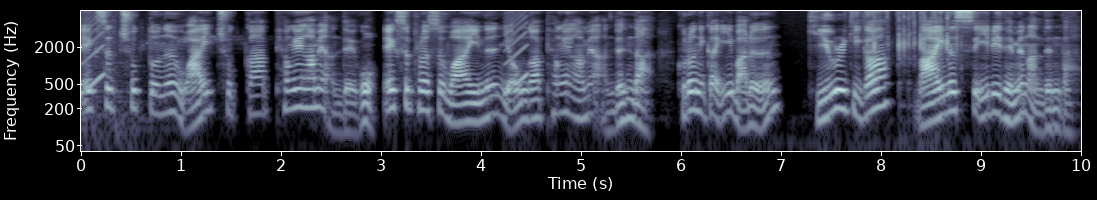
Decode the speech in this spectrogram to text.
x축 또는 y축과 평행하면 안 되고 x 플러스 y는 0과 평행하면 안 된다. 그러니까 이 말은 기울기가 마이너스 1이 되면 안 된다.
